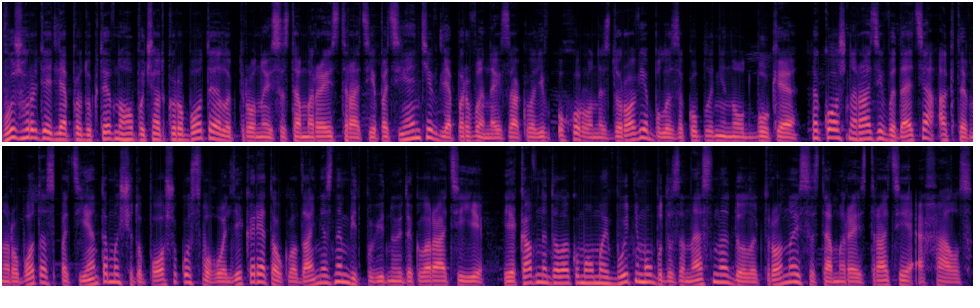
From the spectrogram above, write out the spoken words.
В Ужгороді для продуктивного початку роботи електронної системи реєстрації пацієнтів для первинних закладів охорони здоров'я були закуплені ноутбуки. Також наразі ведеться активна робота з пацієнтами щодо пошуку свого лікаря та укладання з ним відповідної декларації, яка в недалекому майбутньому буде занесена до електронної системи реєстрації eHealth.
